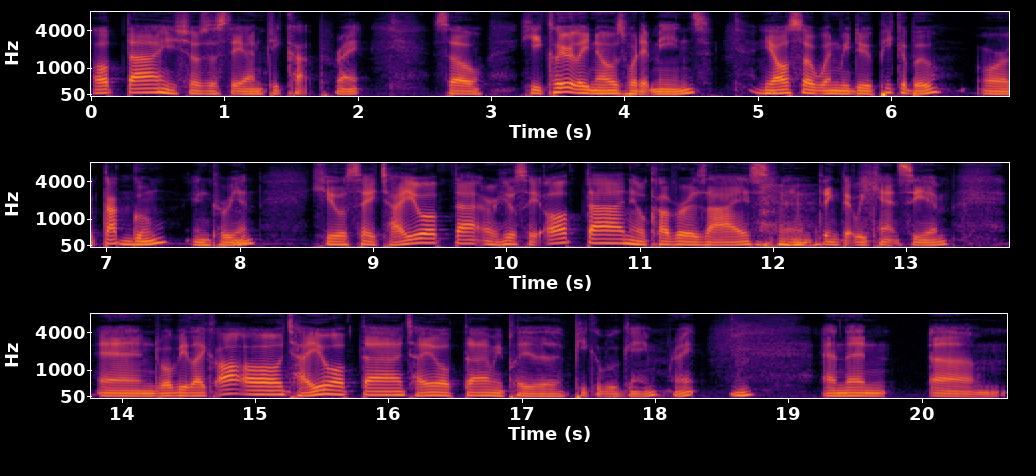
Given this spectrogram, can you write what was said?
opta." He shows us the empty cup, right? So he clearly knows what it means. He mm-hmm. also, when we do peekaboo or kakgung in Korean, he'll say "tayu opta" or he'll say "opta" and he'll cover his eyes and think that we can't see him. And we'll be like, "Uh oh, tayu opta, tayu opta," and we play the peekaboo game, right? And then um,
